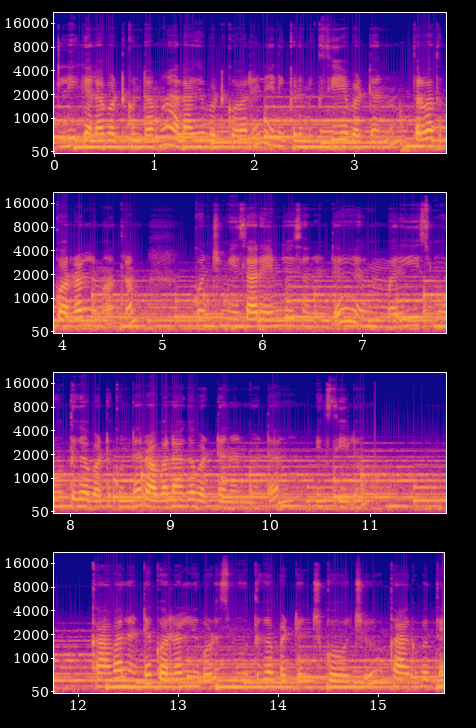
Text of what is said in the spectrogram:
ఇడ్లీకి ఎలా పట్టుకుంటామో అలాగే పట్టుకోవాలి. నేను ఇక్కడ మిక్సీయే పట్టాను. తర్వాత కొర్రల్ని మాత్రం కొంచెం ఈసారి ఏం చేశానంటే మరీ స్మూత్గా పట్టకుండా రవ్వలాగా పట్టాను అనమాట మిక్సీలో. కావాలంటే కొర్రల్ని కూడా స్మూత్గా పట్టించుకోవచ్చు. కాకపోతే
